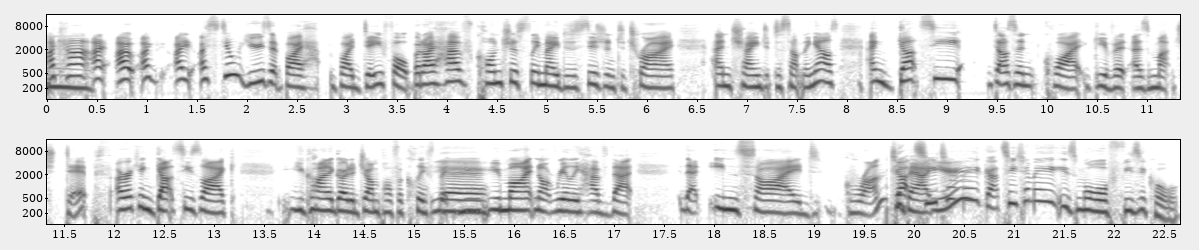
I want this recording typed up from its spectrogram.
I can't. Mm. I, I, I, I, I still use it by by default, but I have consciously made a decision to try and change it to something else. And gutsy doesn't quite give it as much depth. I reckon gutsy's like you kind of go to jump off a cliff, Yeah. but you, you might not really have that that inside grunt about Gutsy to me, gutsy to me is more physical.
